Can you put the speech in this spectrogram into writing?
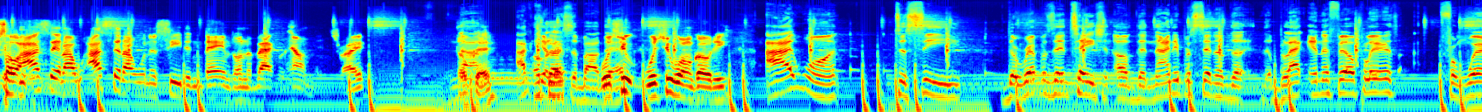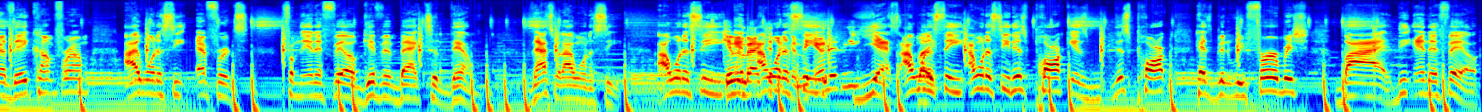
So I said I, I said I want to see the names on the back of helmets, right? Nah, Okay. I care Okay. less about What that. you what you want, Goldie? I want to see the representation of the 90% of the, the black NFL players from where they come from. I want to see efforts from the NFL giving back to them. That's what I want to see. I want to see Giving back I to the see community? yes, I want to Like- see I want to see this park is this park has been refurbished by the NFL.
